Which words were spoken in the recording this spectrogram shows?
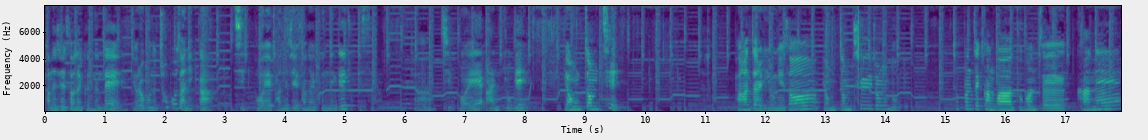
바느질 선을 긋는데 여러분은 초보자니까 지퍼에 바느질 선을 긋는 게 좋겠어요. 자, 지퍼의 안쪽에 0.7 방한자를 이용해서 0.7 정도 첫 번째 칸과 두 번째 칸의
